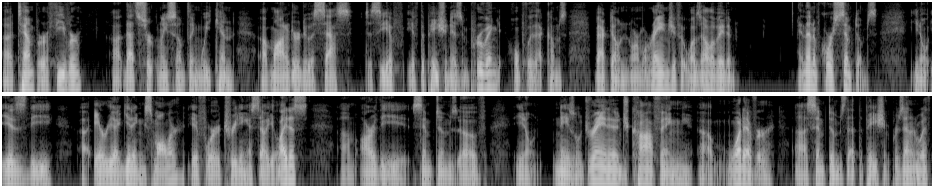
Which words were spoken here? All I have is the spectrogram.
uh, temp or a fever, uh, that's certainly something we can uh, monitor to assess to see if, if the patient is improving. Hopefully, that comes back down to normal range if it was elevated. And then, of course, symptoms. You know, is the uh, area getting smaller if we're treating a cellulitis? Um, are the symptoms of, you know, nasal drainage, coughing, um, whatever uh, symptoms that the patient presented with,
